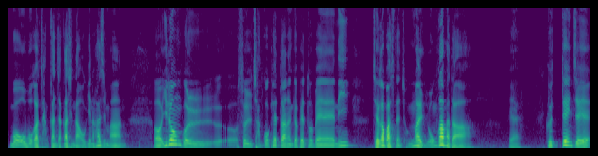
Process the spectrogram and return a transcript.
뭐 오보가 잠깐 잠깐씩 나오기는 하지만 어, 이런 것을 작곡했다는 게 베토벤이 제가 봤을 땐 정말 용감하다. 예. 그때 이제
